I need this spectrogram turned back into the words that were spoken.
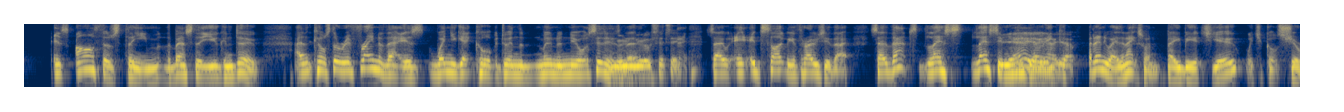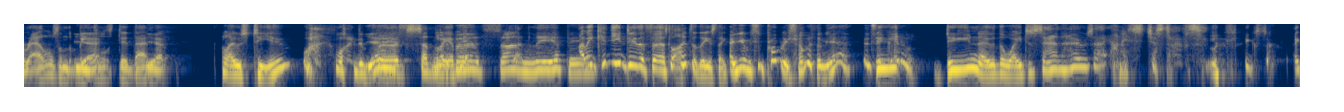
It's Arthur's theme, the best that you can do. And of course the refrain of that is when you get caught between the moon and New York City, isn't New it? York City. So it, it slightly throws you that. So that's less less Yeah, yeah, immediately. yeah, yeah. But anyway, the next one, Baby It's You, which of course Shirelles and the Yeah. Beatles did that. Yeah. Close to You. Why, why do Yes. birds suddenly appear? bird suddenly appear. I mean, can you do the first lines of these things? You probably some of them, yeah. It's incredible. Do you know the way to San Jose? I mean, it's just absolutely.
